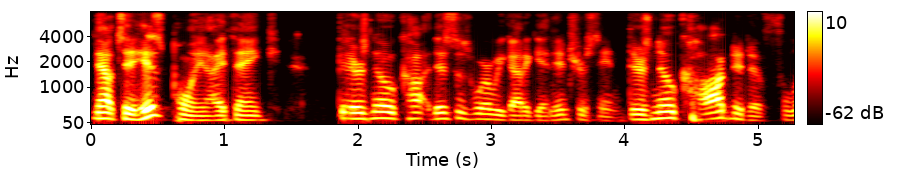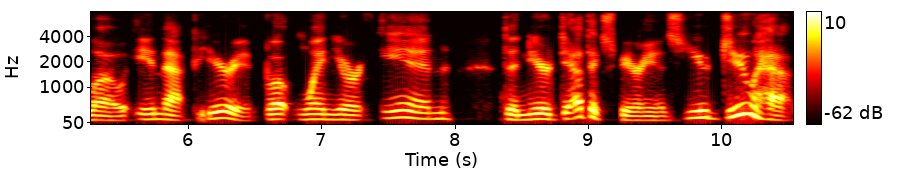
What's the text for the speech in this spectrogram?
now to his point, I think there's no co- this is where we got to get interesting. There's no cognitive flow in that period, but when you're in the near death experience, you do have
